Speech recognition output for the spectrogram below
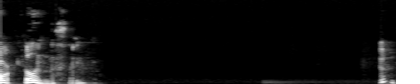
Oh, we're filling this thing. Good.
